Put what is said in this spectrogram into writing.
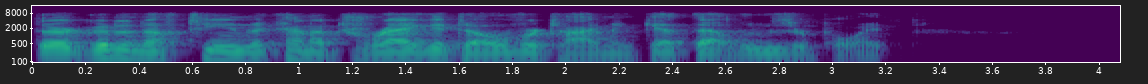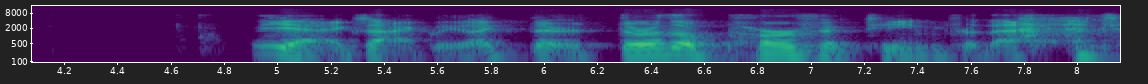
they're a good enough team to kind of drag it to overtime and get that loser point. Yeah, exactly. Like they're they're the perfect team for that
